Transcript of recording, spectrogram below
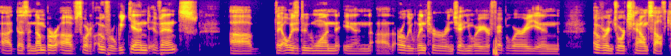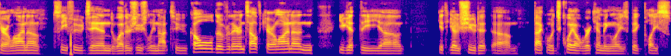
uh, does a number of sort of over weekend events. Uh, they always do one in uh, the early winter in January or February in over in Georgetown, South Carolina. Seafood's in. The weather's usually not too cold over there in South Carolina, and you get the uh, get to go shoot at um, Backwoods Quail, Rick Hemingway's big place,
